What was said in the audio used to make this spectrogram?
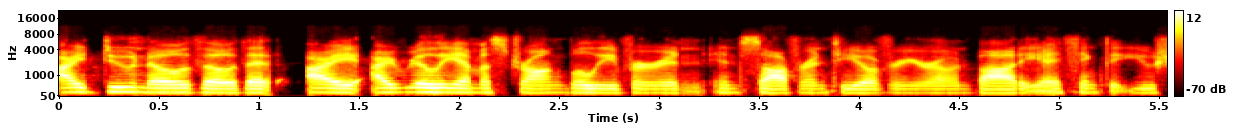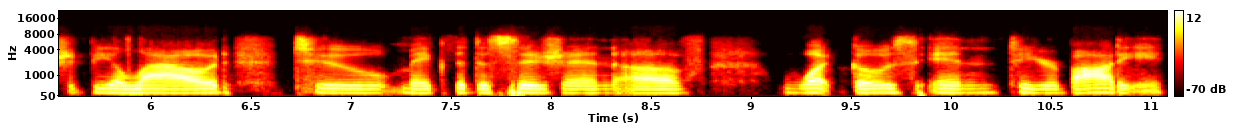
I do know though that i i really am a strong believer in in sovereignty over your own body. I think that you should be allowed to make the decision of what goes into your body.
